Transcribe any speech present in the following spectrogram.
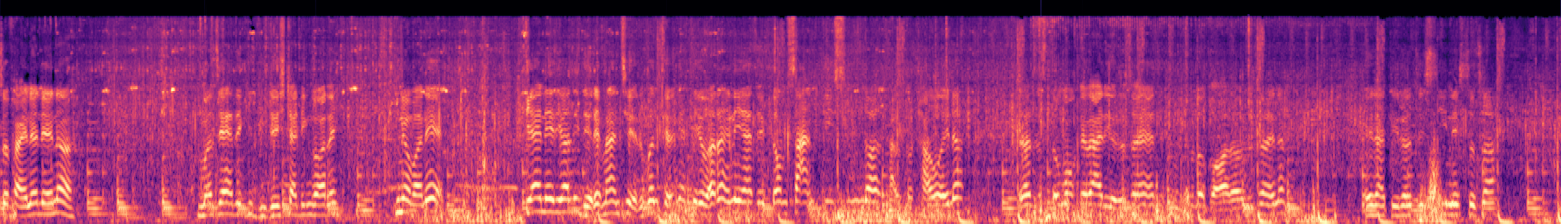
सो फाइनली होइन म चाहिँ यहाँदेखि भिडियो स्टार्टिङ गरेँ। किनभने त्यहाँनिर अलिक धेरै मान्छेहरू पनि थियो क्या त्यही भएर अनि यहाँ चाहिँ एकदम शान्ति सुन्दर खालको ठाउँ होइन। र जस्तो मकैबारीहरू छ यहाँ ठुल्ठुलो घरहरू छ होइन। यतातिर चाहिँ सिन यस्तो छ।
